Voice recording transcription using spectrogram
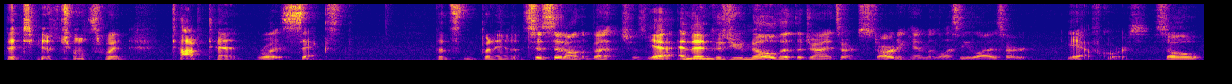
that Daniel Jones went top ten, Right. sixth. That's bananas. To sit on the bench as well. Yeah, and then Because you know that the Giants aren't starting him unless Eli is hurt. yeah, of course. So,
